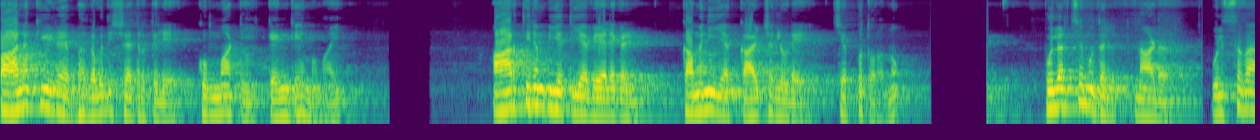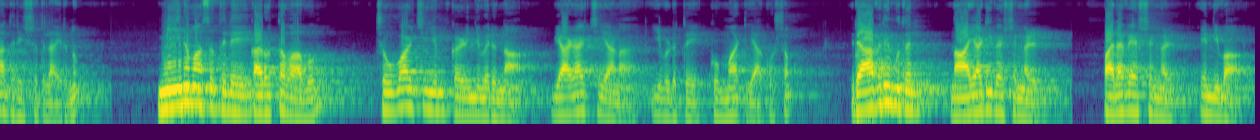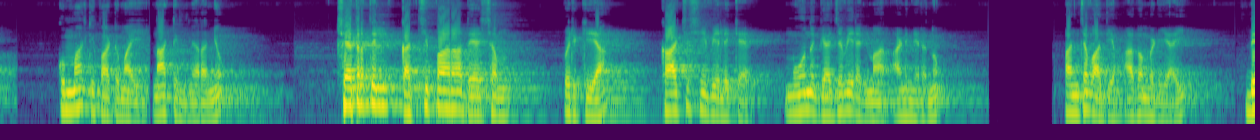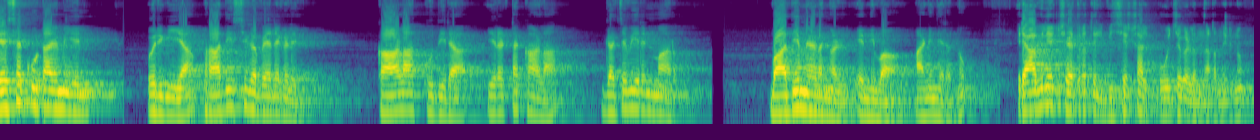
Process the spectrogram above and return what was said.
പാലക്കീഴ് ഭഗവതി ക്ഷേത്രത്തിലെ കുമ്മാട്ടി കെങ്കേമമായി ആർത്തിരമ്പിയെത്തിയ വേലകൾ കമനീയ കാഴ്ചകളുടെ ചെപ്പ് തുറന്നു. പുലർച്ചെ മുതൽ നാട് ഉത്സവാന്തരീക്ഷത്തിലായിരുന്നു. മീനമാസത്തിലെ കറുത്തവാവും ചൊവ്വാഴ്ചയും കഴിഞ്ഞു വരുന്ന വ്യാഴാഴ്ചയാണ് ഇവിടുത്തെ കുമ്മാട്ടി ആഘോഷം. രാവിലെ മുതൽ നായാടി വേഷങ്ങൾ പലവേഷങ്ങൾ എന്നിവ കുമ്മാട്ടിപ്പാട്ടുമായി നാട്ടിൽ നിറഞ്ഞു. ക്ഷേത്രത്തിൽ കച്ചിപ്പാറ ദേശം ഒരുക്കിയ കാഴ്ചശീവിയിലേക്ക് മൂന്ന് ഗജവീരന്മാർ അണിനിരന്നു. പഞ്ചവാദ്യം അകമ്പടിയായി. ദേശക്കൂട്ടായ്മയിൽ ഒരുങ്ങിയ പ്രാദേശിക വേലകളിൽ കാള കുതിര ഇരട്ടക്കാള ഗജവീരന്മാർ വാദ്യമേളങ്ങൾ എന്നിവ അണിനിരന്നു. രാവിലെ ക്ഷേത്രത്തിൽ വിശേഷാൽ പൂജകളും നടന്നിരുന്നു.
